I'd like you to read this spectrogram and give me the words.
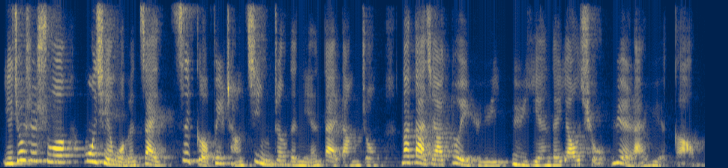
也就是说，目前我们在这个非常竞争的年代当中，那大家对于语言的要求越来越高。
